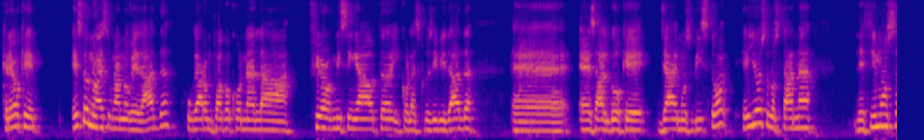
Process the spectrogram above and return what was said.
Creo que esto no es una novedad, jugar un poco con la fear of missing out y con la exclusividad eh, es algo que ya hemos visto. Ellos lo están, decimos,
